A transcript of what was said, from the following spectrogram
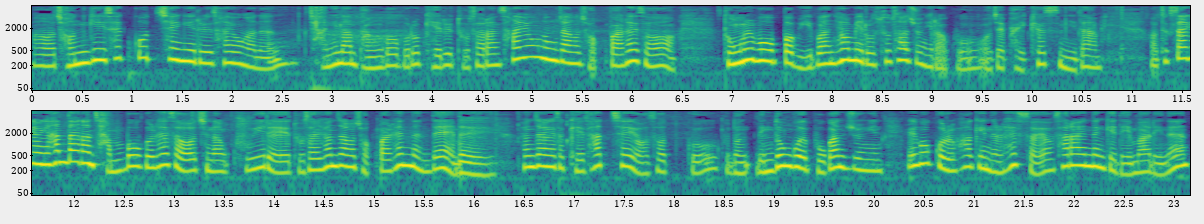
어, 전기 쇠꽃챙이를 사용하는 잔인한 방법으로 개를 도살한 사육 농장을 적발해서 동물보호법 위반 혐의로 수사 중이라고 어제 밝혔습니다. 어, 특사경이 한 달간 잠복을 해서 지난 9일에 도살 현장을 적발했는데 네. 현장에서 개 사체 6구, 그 냉동고에 보관 중인 7구를 확인을 했어요. 살아있는 개 4마리는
